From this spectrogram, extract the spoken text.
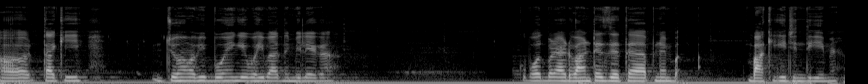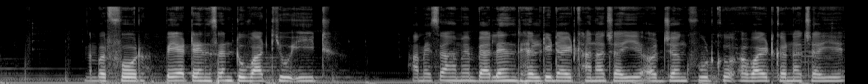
और ताकि जो हम अभी बोएँगे वही बाद में मिलेगा। को बहुत बड़ा एडवांटेज देता है अपने बाकी की ज़िंदगी में। नंबर फोर पे attention to what you eat हमेशा हमें बैलेंस्ड हेल्दी डाइट खाना चाहिए और जंक फ़ूड को अवॉइड करना चाहिए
